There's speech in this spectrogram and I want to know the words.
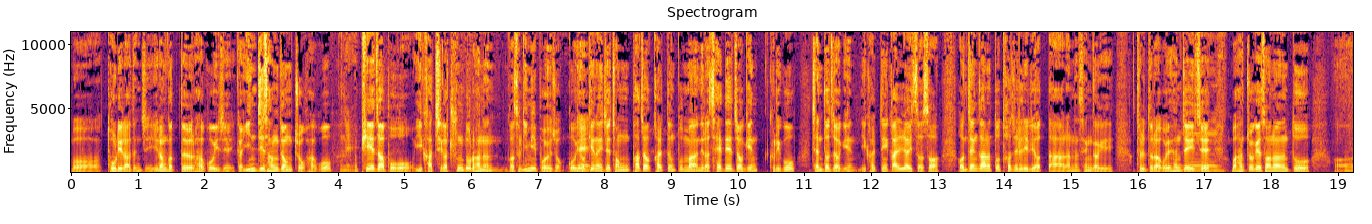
뭐 돌이라든지 이런 것들하고 이제 그러니까 인지상정 쪽하고 네. 피해자 보호 이 가치가 충돌하는 것을 이미 보여줬고 네. 여기는 이제 정파적 갈등뿐만 아니라 세대적인 그리고 젠더적인 이 갈등이 깔려 있어서 언젠가는 또 터질 일이었다라는 생각이 들더라고요. 현재 이제 음. 뭐 한쪽에서는 또 어,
